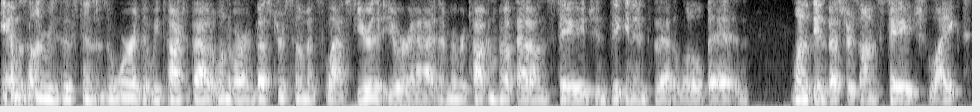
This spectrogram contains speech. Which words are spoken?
Amazon resistant is a word that we talked about at one of our investor summits last year that you were at. I remember talking about that on stage and digging into that a little bit. And one of the investors on stage liked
